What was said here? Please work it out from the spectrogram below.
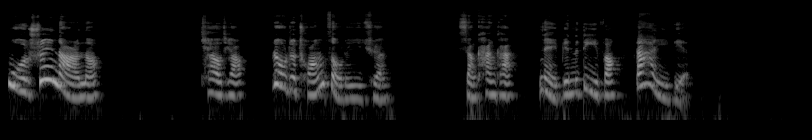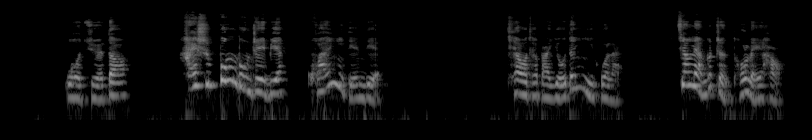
我睡哪儿呢？”跳跳。绕着床走了一圈，想看看哪边的地方大一点。我觉得还是蹦蹦这边宽一点点。跳跳把油灯移过来，将两个枕头垒好，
